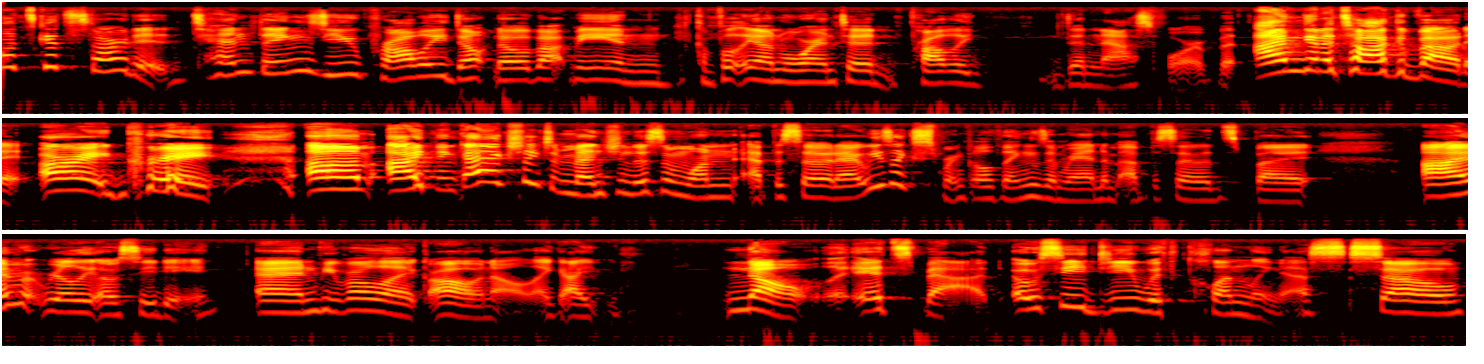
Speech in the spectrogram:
let's get started. 10 things you probably don't know about me and completely unwarranted, probably didn't ask for, but I'm gonna talk about it. All right, great. Um, I think I actually mentioned this in one episode. I always like sprinkle things in random episodes, but I'm really OCD, and people are like, "Oh no, like I, no, it's bad." OCD with cleanliness. So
